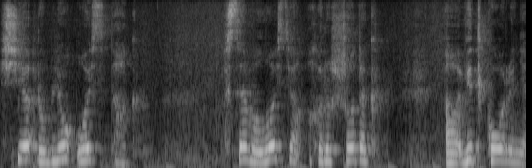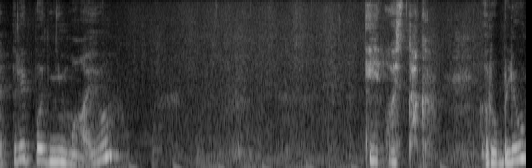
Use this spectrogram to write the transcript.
ще роблю ось так все волосся хорошо так від кореня приподнімаю. І ось так роблю.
